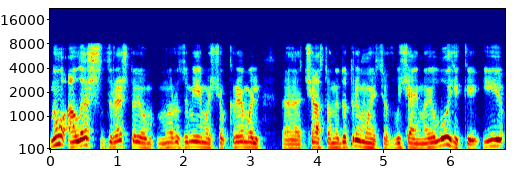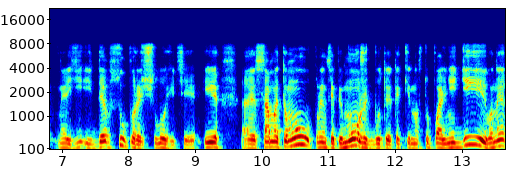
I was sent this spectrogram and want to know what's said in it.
Ну але ж, зрештою, ми розуміємо, що Кремль е, часто не дотримується звичайної логіки і е, йде всупереч логіці. І е, саме тому, в принципі, можуть бути такі наступальні дії. Вони,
